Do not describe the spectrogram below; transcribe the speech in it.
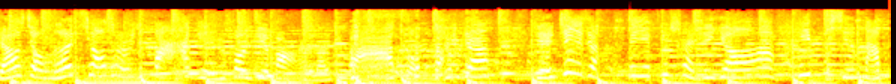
然后小哪吒挑的时候就叭给人放肩膀上了，就叭走，是不是？人这个是哎呀别闪着腰啊，哎不行拿不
